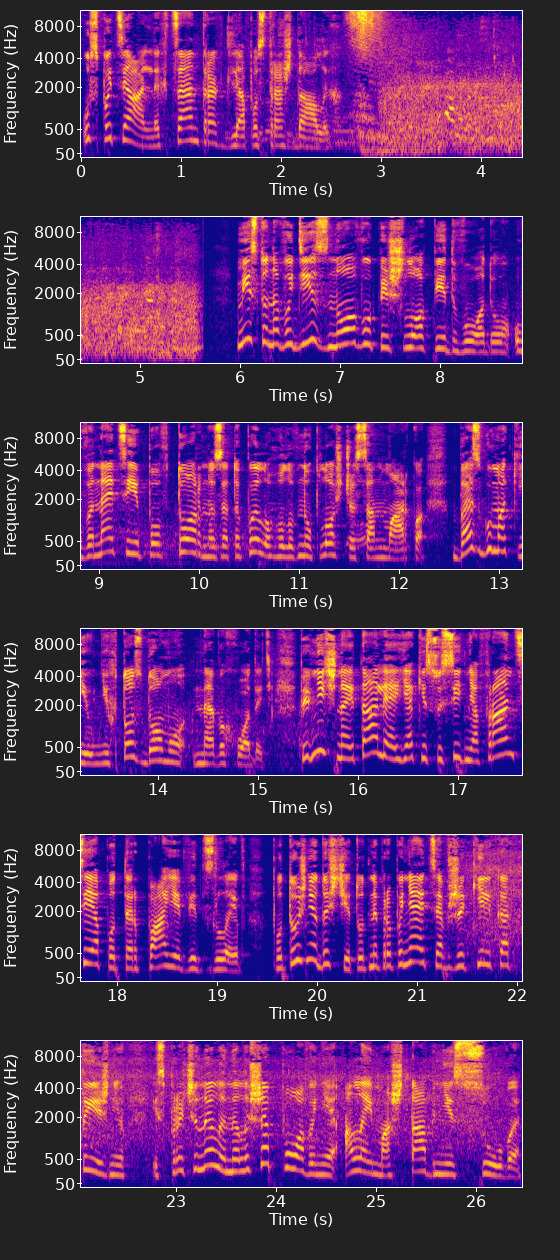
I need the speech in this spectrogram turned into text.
у спеціальних центрах для постраждалих. Місто на воді знову пішло під воду. У Венеції повторно затопило головну площу Сан-Марко. Без гумаків ніхто з дому не виходить. Північна Італія, як і сусідня Франція, потерпає від злив. Потужні дощі тут не припиняються вже кілька тижнів і спричинили не лише повені, але й масштабні суви.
